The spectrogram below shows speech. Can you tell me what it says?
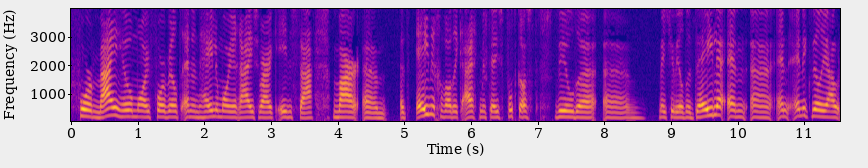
voor mij heel mooi voorbeeld en een hele mooie reis waar ik in sta. Maar um, het enige wat ik eigenlijk met deze podcast wilde. Um, met je wilde delen. En, uh, en, en ik wil jou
